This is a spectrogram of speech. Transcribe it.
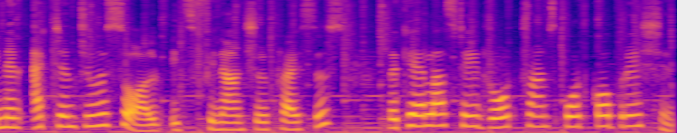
In an attempt to resolve its financial crisis, the Kerala State Road Transport Corporation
